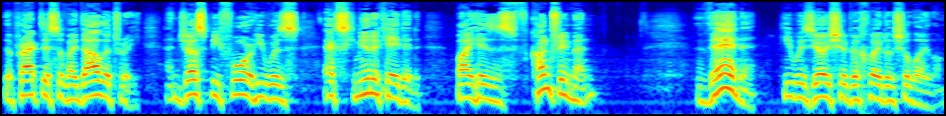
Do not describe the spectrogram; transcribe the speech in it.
the practice of idolatry, and just before he was excommunicated by his countrymen, then he was Yoshe Bechvedo Shalolim.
